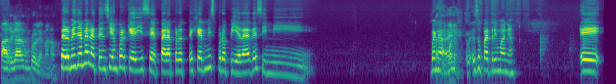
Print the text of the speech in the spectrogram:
para arreglar algún problema, ¿no? Pero me llama la atención porque dice, para proteger mis propiedades y mi bueno, eh, su patrimonio. Eh,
